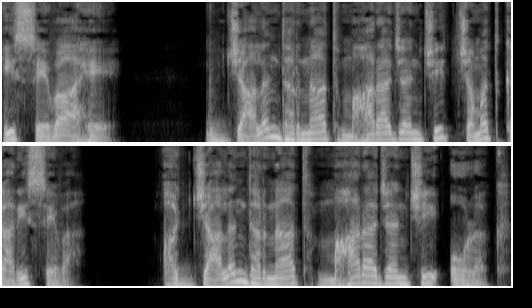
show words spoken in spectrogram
ही सेवा आहे जालंधरनाथ महाराजांची चमत्कारी सेवा. जालंधरनाथ महाराजांची ओळख.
